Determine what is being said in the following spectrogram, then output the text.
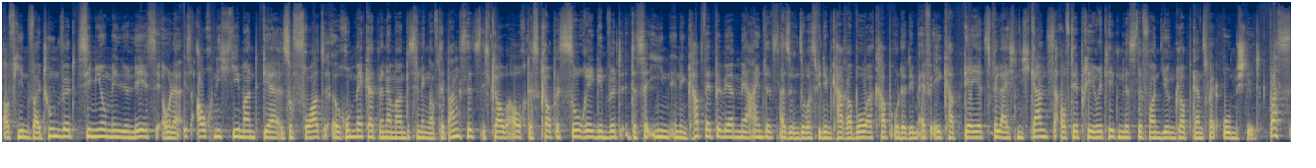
auf jeden Fall tun wird. Simeon Mignolet ist, oder ist auch nicht jemand, der sofort rummeckert, wenn er mal ein bisschen länger auf der Bank sitzt. Ich glaube auch, dass Klopp es so regeln wird, dass er ihn in den Cup-Wettbewerben mehr einsetzt, also in sowas wie dem Carabao Cup oder dem FA Cup, der jetzt vielleicht nicht ganz auf der Prioritätenliste von Jürgen Klopp ganz weit oben steht. Was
